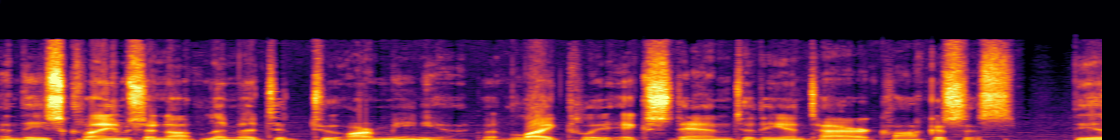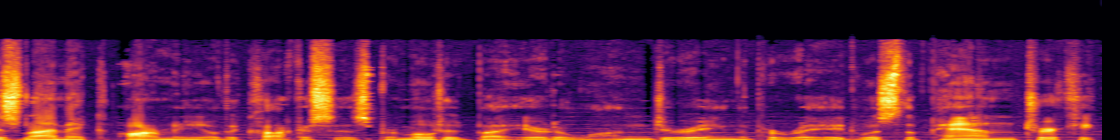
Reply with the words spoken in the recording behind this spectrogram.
And these claims are not limited to Armenia, but likely extend to the entire Caucasus. The Islamic Army of the Caucasus, promoted by Erdogan during the parade, was the pan-Turkic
